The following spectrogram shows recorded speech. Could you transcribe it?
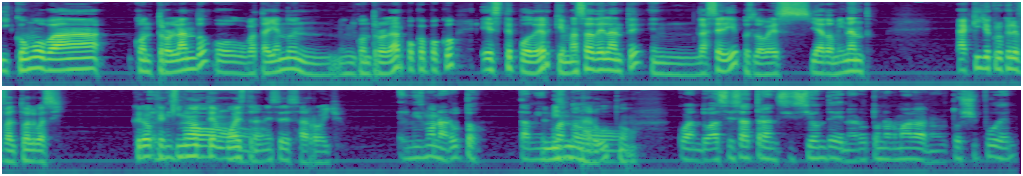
y cómo va controlando o batallando en, en, controlar poco a poco este poder que más adelante en la serie pues lo ves ya dominando. Aquí yo creo que le faltó algo así. Creo El que aquí no te muestran ese desarrollo. El mismo Naruto. También El mismo Naruto. Cuando hace esa transición de Naruto normal a Naruto Shippuden,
